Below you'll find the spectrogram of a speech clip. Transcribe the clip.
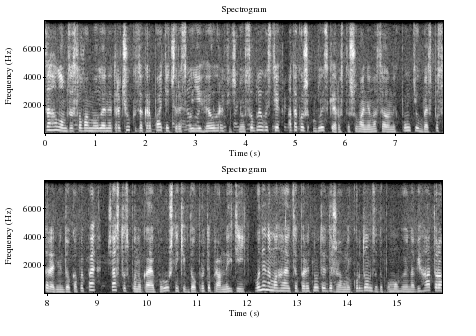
Загалом, за словами Олени Трачук, Закарпаття через свої географічні особливості, а також близьке розташування населених пунктів безпосередньо до КПП, часто спонукає порушників до протиправних дій. Вони намагаються перетнути державний кордон за допомогою навігатора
